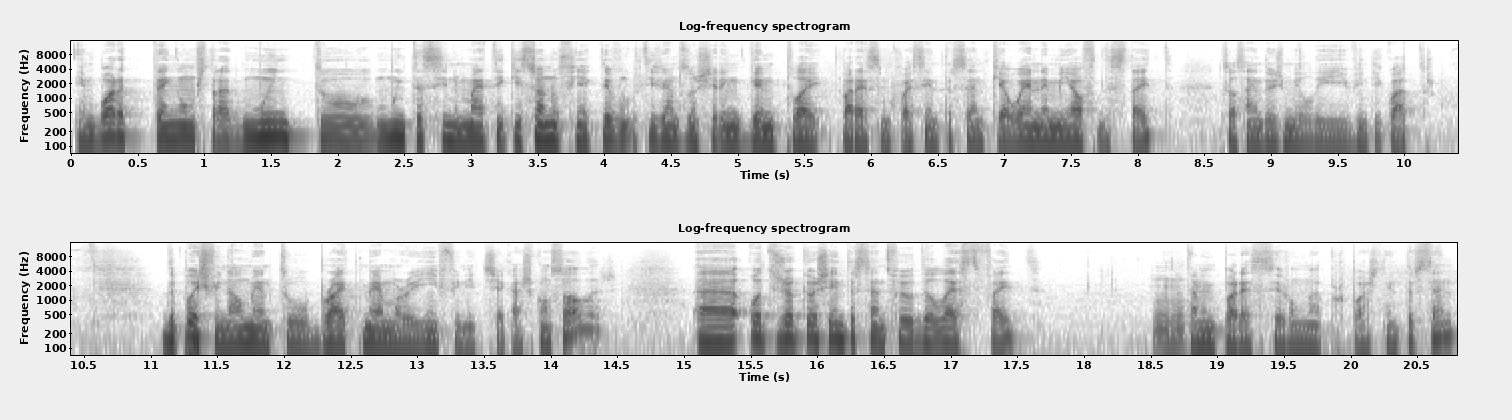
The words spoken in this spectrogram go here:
embora tenham mostrado muito, muita cinemática e só no fim é que teve, tivemos um cheirinho de gameplay, parece-me que vai ser interessante, que é o Enemy of the State, que só sai em 2024. Depois, finalmente, o Bright Memory Infinite chega às consolas. Uh, outro jogo que eu achei interessante foi o The Last Fate. Uhum. Também me parece ser uma proposta interessante.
